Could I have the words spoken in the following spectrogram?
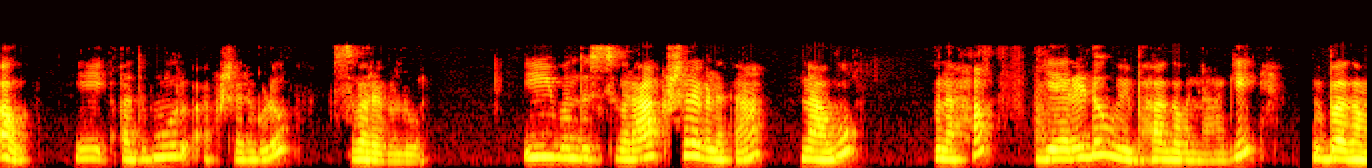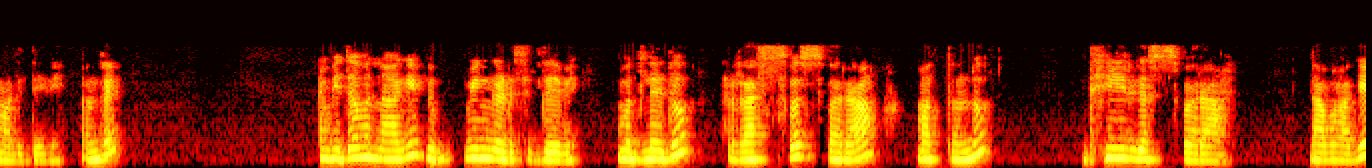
ಔ. ಈ ಹದಿಮೂರು ಅಕ್ಷರಗಳು ಸ್ವರಗಳು. ಈ ಒಂದು ಸ್ವರಾಕ್ಷರಗಳನ್ನ ನಾವು ಪುನಃ ಎರಡು ವಿಭಾಗವನ್ನಾಗಿ ವಿಭಾಗ ಮಾಡಿದ್ದೇವೆ. ಅಂದ್ರೆ ವಿಧವನ್ನಾಗಿ ವಿಂಗಡಿಸಿದ್ದೇವೆ. ಮೊದಲೇದು ರಸ್ವ ಸ್ವರ, ಮತ್ತೊಂದು ದೀರ್ಘ ಸ್ವರ. ನಾವು ಹಾಗೆ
